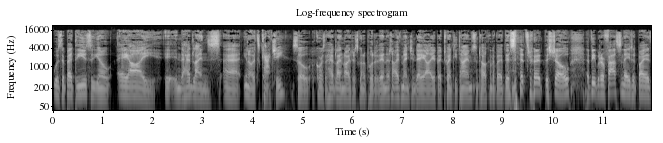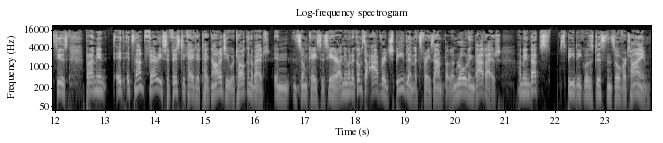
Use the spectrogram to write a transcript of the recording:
was about the use of you know AI in the headlines. Uh, you know, it's catchy, so of course the headline writer is going to put it in it. I've mentioned AI about twenty times when talking about this throughout the show. Uh, people are fascinated by its use, but I mean, it, it's not very sophisticated technology we're talking about in in some cases here. I mean, when it comes to average speed limits, for example, and rolling that out, I mean that's speed equals distance over time.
